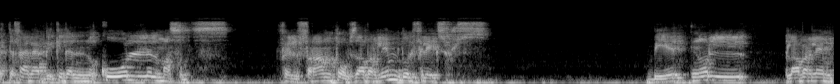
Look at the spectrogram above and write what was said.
اتفقنا قبل كده إن كل ال muscles في ال front of the upper limb دول flexors بيتنوا ال upper limb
